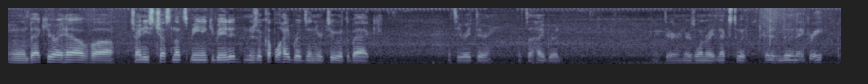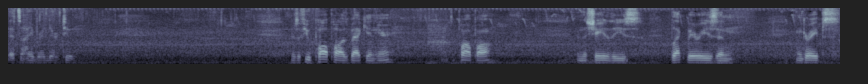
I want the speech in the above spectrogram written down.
And back here I have uh, Chinese chestnuts being incubated. And there's a couple of hybrids in here too at the back. Let's see right there. That's a hybrid. Right there. And there's one right next to it. It isn't doing that great. That's a hybrid there too. There's a few pawpaws back in here. That's a pawpaw. In the shade of these blackberries and, and grapes.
